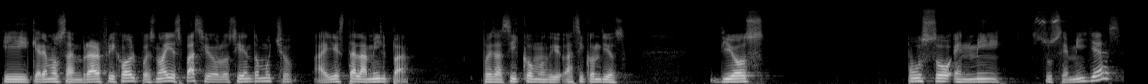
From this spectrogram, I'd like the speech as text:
y queremos sembrar frijol, pues no hay espacio, lo siento mucho. Ahí está la milpa. Pues así como así con Dios. Dios puso en mí sus semillas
